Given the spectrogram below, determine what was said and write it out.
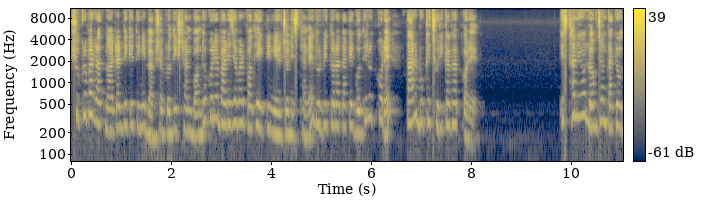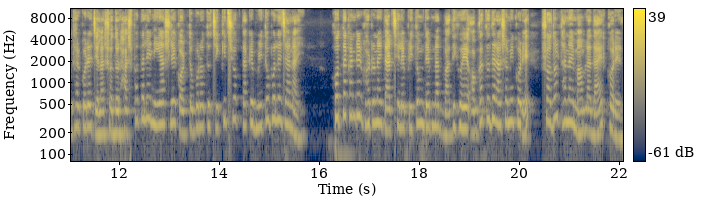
শুক্রবার রাত নয়টার দিকে তিনি ব্যবসা প্রতিষ্ঠান বন্ধ করে বাড়ি যাবার পথে একটি নির্জন স্থানে দুর্বৃত্তরা তাকে গতিরোধ করে তার বুকে ছুরিকাঘাত করে। স্থানীয় লোকজন তাকে উদ্ধার করে জেলা সদর হাসপাতালে নিয়ে আসলে কর্তব্যরত চিকিৎসক তাকে মৃত বলে জানায়। হত্যাকাণ্ডের ঘটনায় তার ছেলে প্রীতম দেবনাথ বাদী হয়ে অজ্ঞাতদের আসামি করে সদর থানায় মামলা দায়ের করেন।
